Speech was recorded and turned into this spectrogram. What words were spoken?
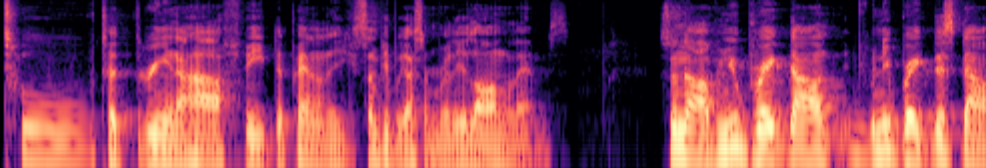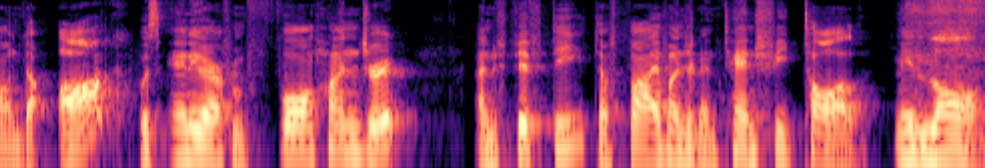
two to three and a half feet, depending on some people got some really long limbs. So now when you break down, when you break this down, the ark was anywhere from 450 to 510 feet tall. I mean long.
